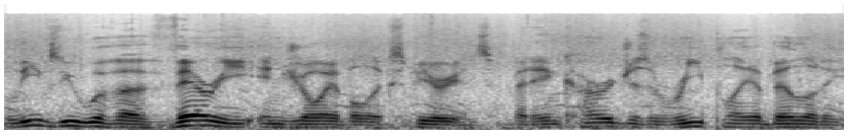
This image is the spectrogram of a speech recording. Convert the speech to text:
leaves you with a very enjoyable experience that encourages replayability.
